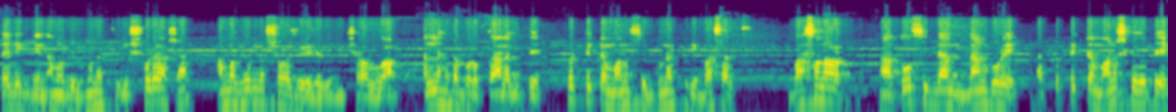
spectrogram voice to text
তাই দেখবেন আমাদের গুণার থেকে সরে আসা আমার জন্য সহজ হয়ে যাবে ইনশাআল্লাহ। আল্লাহ তাবরক তাআলা যাতে প্রত্যেকটা মানুষের গুণা থেকে বাঁচার বাঁচানোর আহ, তৌফিক দান দান করে আর প্রত্যেকটা মানুষকে যাতে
